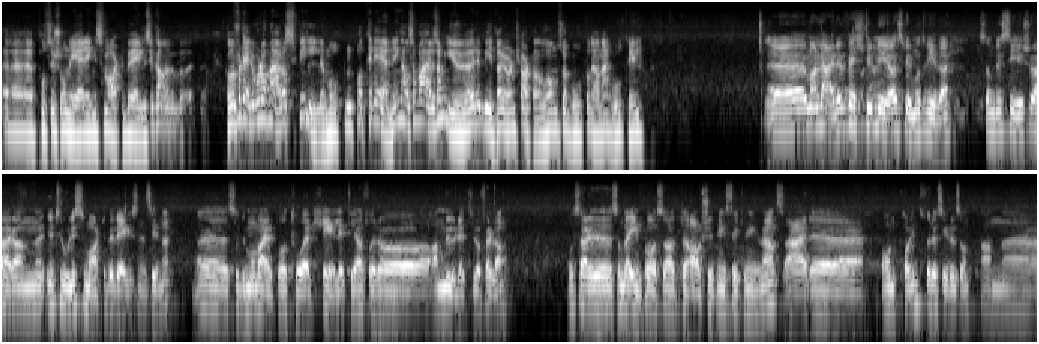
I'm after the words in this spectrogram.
Eh, posisjonering, smarte bevegelser. Kan, kan, du fortelle hvordan det er å spille mot den på trening? Altså, hva er det som gjør Vidar Ørn Kjartansson så god på det han er god til? Uh, man lærer veldig mye av å spille mot Vidar. Som du sier, så er han utrolig smart i bevegelsene sine. Eh, så du må være på tå hev hele tida for å ha en mulighet til å følge han. Og så er det som du er inne også at avslutningsteknikken hans er uh, on point, for å si det sånn. Han, uh,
